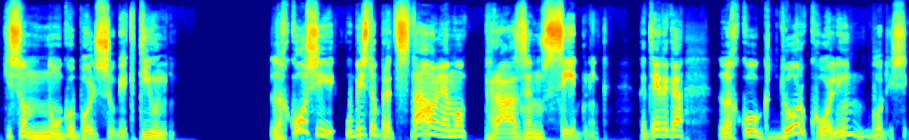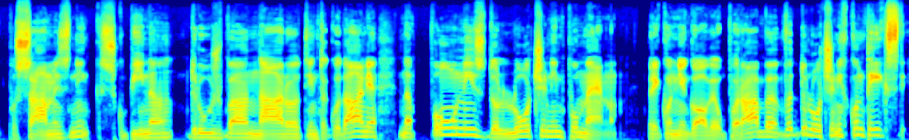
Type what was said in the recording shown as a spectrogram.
ki so mnogo bolj subjektivni. Lahko si v bistvu predstavljamo prazen vsebnik, katerega lahko kdorkoli, bodi si posameznik, skupina, družba, narod in tako dalje, napolni z določenim pomenom preko njegove uporabe v določenih kontekstih.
